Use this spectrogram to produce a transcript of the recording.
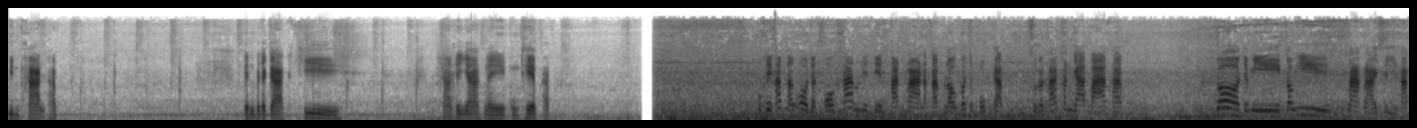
บินผ่านครับ เป็นบรรยากาศที่หาได้ยากในกรุงเทพครับ โอเคครับหลังออกจากคอข้างโรงเรียนเตรียมพัฒมานะครับ เราก็จะพบกับสุขค้าธัญญาปาร์ครับ ก็จะมีเก้าอี้หลากหลายสีครับ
